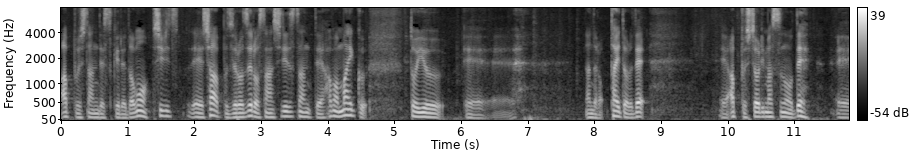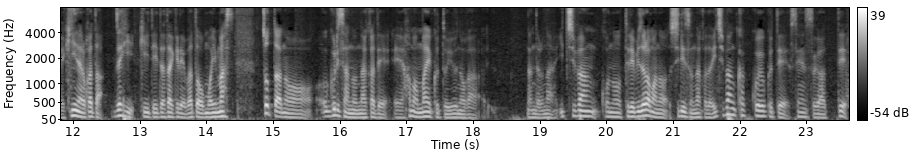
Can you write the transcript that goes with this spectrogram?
アップしたんですけれどもシリーズ、えー、シャープ003シリーズ探偵浜マイクという、えー、なんだろうタイトルで、え、アップしておりますので、えー、気になる方ぜひ聞いていただければと思います。ちょっとあのグリさんの中で、えー、浜マイクというのがなんだろうな一番このテレビドラマのシリーズの中では一番かっこよくてセンスがあって、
